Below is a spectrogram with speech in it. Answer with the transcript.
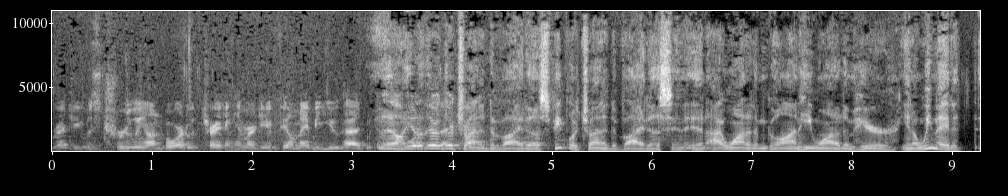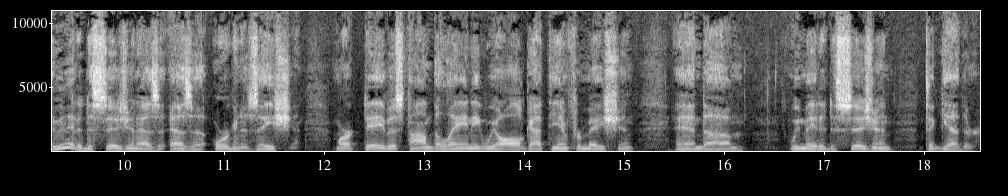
Reggie was truly on board with trading him, or do you feel maybe you had? You know, you know they're, they're trying to divide us. People are trying to divide us, and, and I wanted him gone. He wanted him here. You know, we made a we made a decision as a, as an organization. Mark Davis, Tom Delaney, we all got the information, and um, we made a decision together.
